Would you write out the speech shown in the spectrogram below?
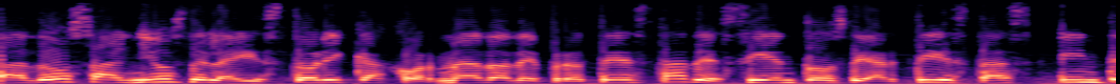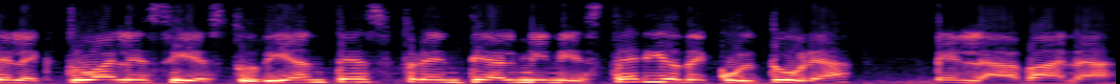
A dos años de la histórica jornada de protesta de cientos de artistas, intelectuales y estudiantes frente al Ministerio de Cultura, en La Habana,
